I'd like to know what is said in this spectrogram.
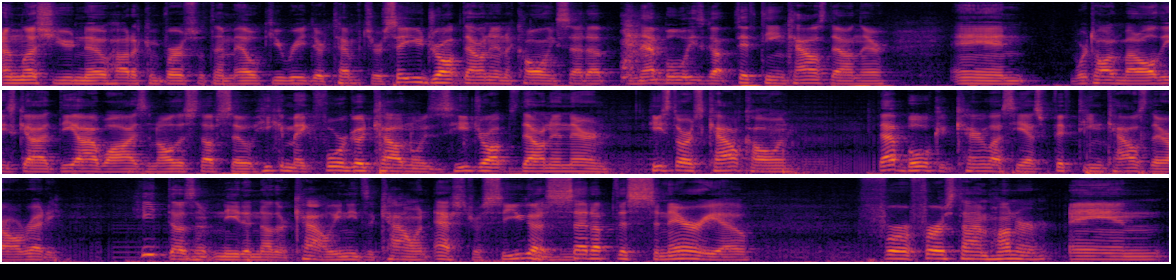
unless you know how to converse with them elk. You read their temperature. Say you drop down in a calling setup, and that bull he's got 15 cows down there, and we're talking about all these guys DIYs and all this stuff. So he can make four good cow noises. He drops down in there and he starts cow calling. That bull could care less. He has 15 cows there already. He doesn't need another cow. He needs a cow and estrus. So you got to mm-hmm. set up this scenario for a first time hunter, and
